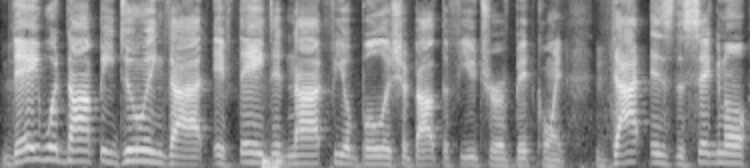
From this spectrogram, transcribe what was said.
They would not be doing that if they did not feel bullish about the future of Bitcoin. That is the signal,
